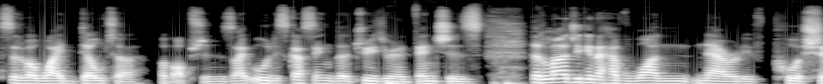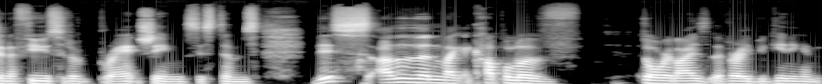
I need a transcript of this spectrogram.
sort of a wide delta of options. Like we were discussing the choose your own adventures that are largely going to have one narrative push and a few sort of branching systems. This, other than like a couple of storylines at the very beginning, and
